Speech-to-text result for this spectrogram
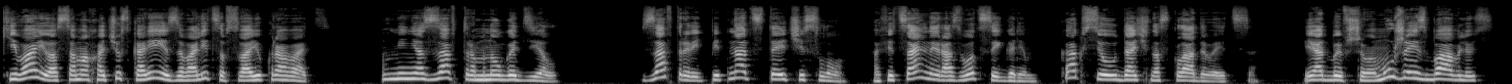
Киваю, а сама хочу скорее завалиться в свою кровать. У меня завтра много дел. Завтра ведь пятнадцатое число. Официальный развод с Игорем. Как все удачно складывается. И от бывшего мужа избавлюсь,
